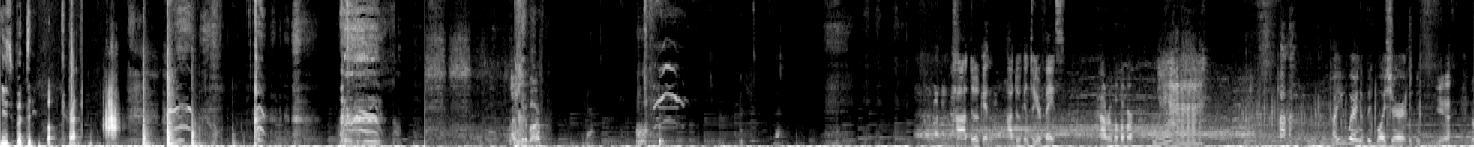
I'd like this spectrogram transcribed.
He's putting on trash. I'm gonna barf. Hadouken. Hadouken to your face. Harubababa. Uh, are you wearing a big boy shirt? Yeah, I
